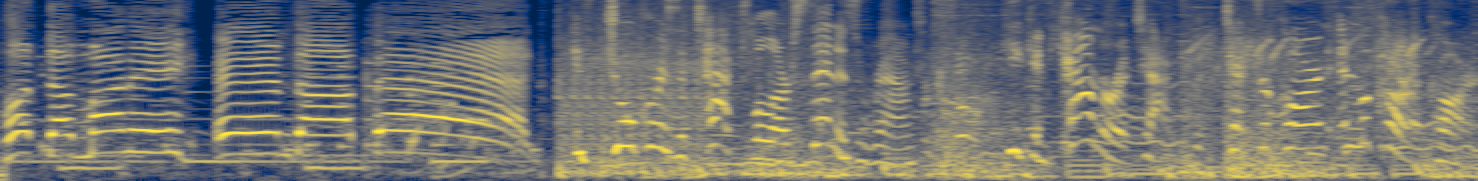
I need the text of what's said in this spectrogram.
Put the money in the bag! If Joker is attacked while Arsene is around, he can counterattack with Tetrakarn and Makarakarn.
